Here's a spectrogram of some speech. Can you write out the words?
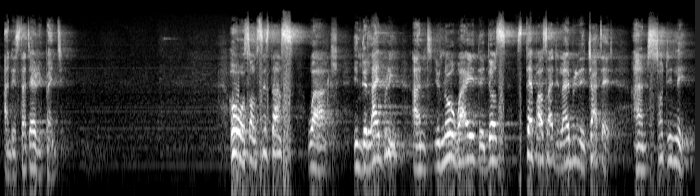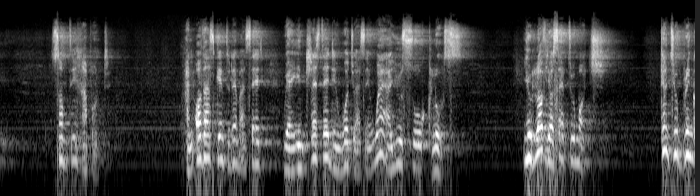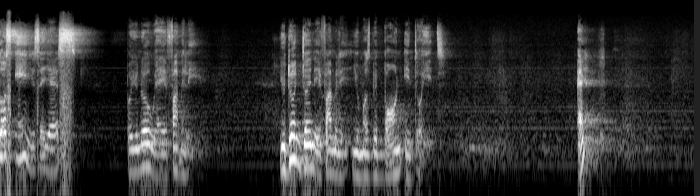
and they started repenting. Oh, some sisters were in the library and you know why they just step outside the library, they chatted. And suddenly, something happened. And others came to them and said, We are interested in what you are saying. Why are you so close? You love yourself too much. Can't you bring us in? You say, Yes. But you know, we are a family. You don't join a family, you must be born into it. Eh?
